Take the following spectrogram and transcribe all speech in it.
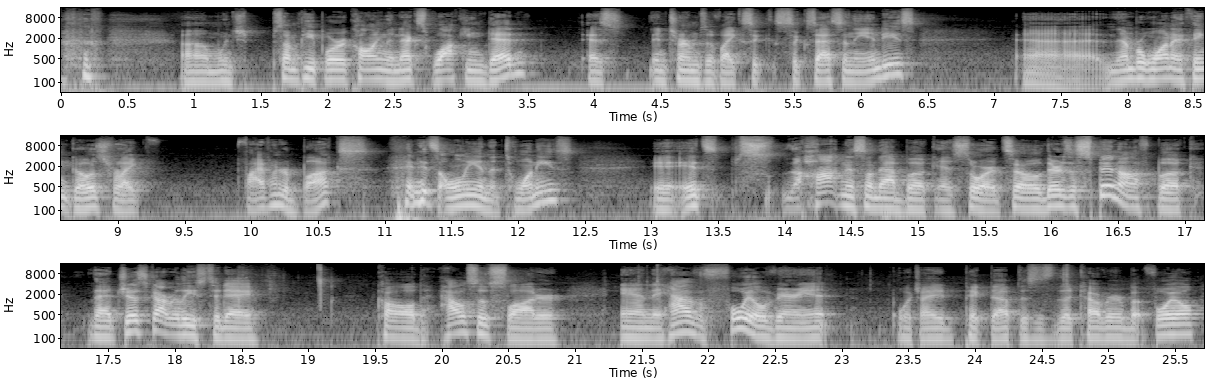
um, which some people are calling the next Walking Dead as in terms of like su- success in the indies. Uh, number one, I think, goes for like 500 bucks, and it's only in the 20s. It's the hotness on that book has soared. So there's a spin-off book that just got released today called House of Slaughter, and they have a foil variant, which I picked up. This is the cover, but foil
